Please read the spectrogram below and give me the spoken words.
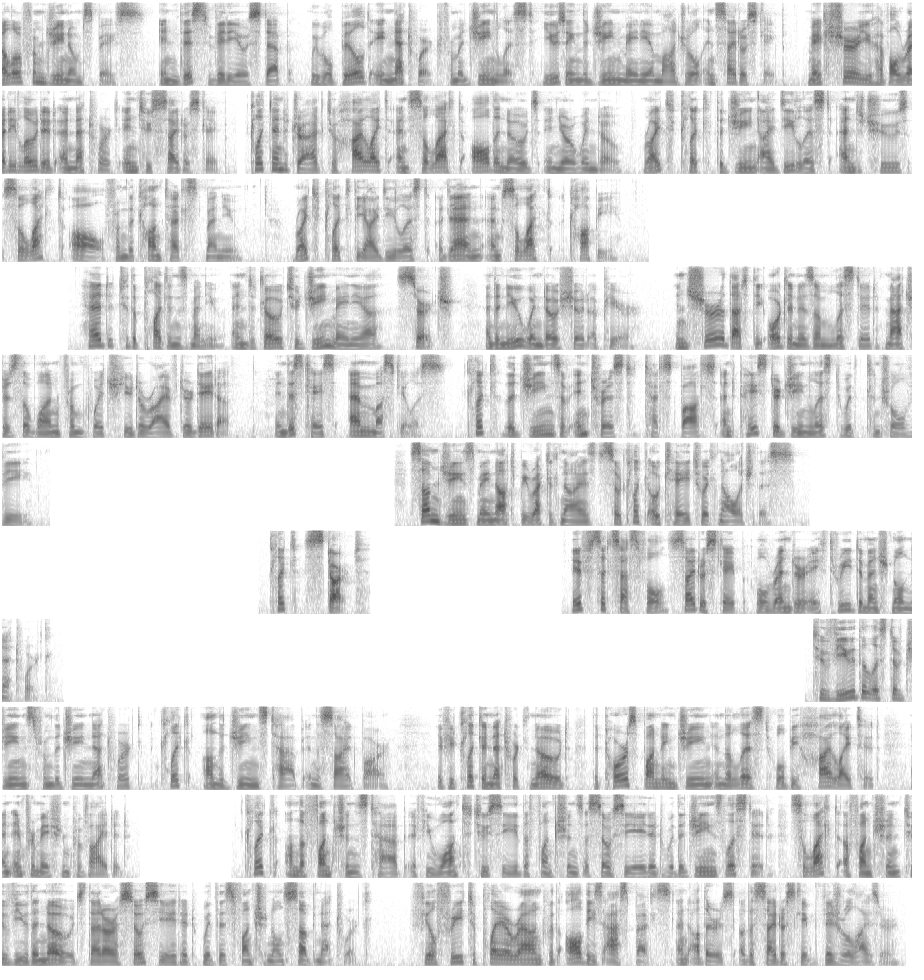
Hello from Genome Space. In this video step, we will build a network from a gene list using the GeneMania module in Cytoscape. Make sure you have already loaded a network into Cytoscape. Click and drag to highlight and select all the nodes in your window. Right-click the gene ID list and choose Select All from the context menu. Right-click the ID list again and select Copy. Head to the Plugins menu and go to GeneMania, Search, and a new window should appear. Ensure that the organism listed matches the one from which you derived your data, in this case M. musculus. Click the Genes of Interest text box and paste your gene list with Ctrl V. Some genes may not be recognized, so click OK to acknowledge this. Click Start. If successful, Cytoscape will render a three-dimensional network. To view the list of genes from the gene network, click on the Genes tab in the sidebar. If you click a network node, the corresponding gene in the list will be highlighted and information provided. Click on the Functions tab if you want to see the functions associated with the genes listed. Select a function to view the nodes that are associated with this functional subnetwork. Feel free to play around with all these aspects and others of the Cytoscape visualizer.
